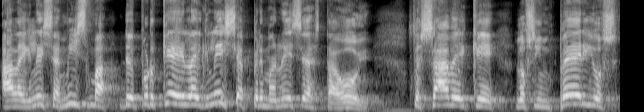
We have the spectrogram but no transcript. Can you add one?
a la iglesia misma de por qué la iglesia permanece hasta hoy. Usted sabe que los imperios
